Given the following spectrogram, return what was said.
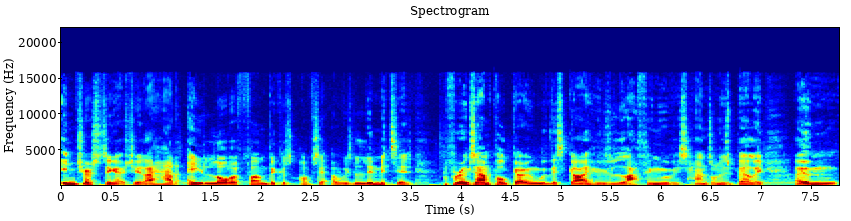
interesting actually and I had a lot of fun because obviously I was limited. For example, going with this guy who's laughing with his hands on his belly, um,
